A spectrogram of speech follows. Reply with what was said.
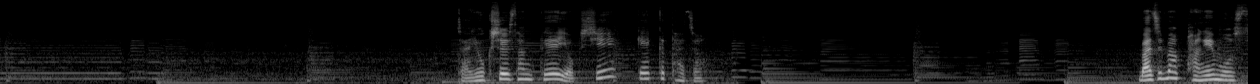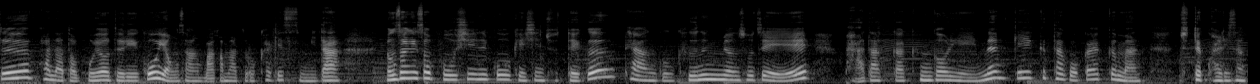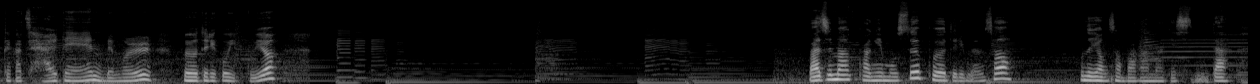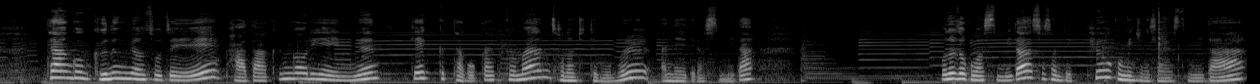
자, 욕실 상태 역시 깨끗하죠. 마지막 방의 모습 하나 더 보여드리고 영상 마감하도록 하겠습니다. 영상에서 보시고 계신 주택은 태안군 근흥면 소재의 바닷가 근거리에 있는 깨끗하고 깔끔한 주택 관리 상태가 잘 된 매물 보여드리고 있고요. 마지막 방의 모습 보여드리면서 오늘 영상 마감하겠습니다. 태안군 근흥면 소재의 바다 큰거리에 있는 깨끗하고 깔끔한 전원주택 매물 안내해드렸습니다. 오늘도 고맙습니다. 서선 대표 공인중개사였습니다.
